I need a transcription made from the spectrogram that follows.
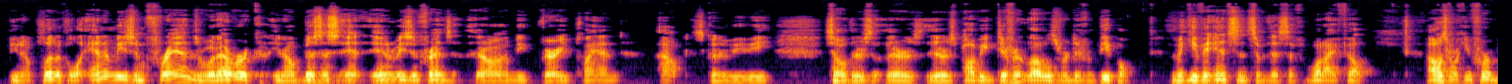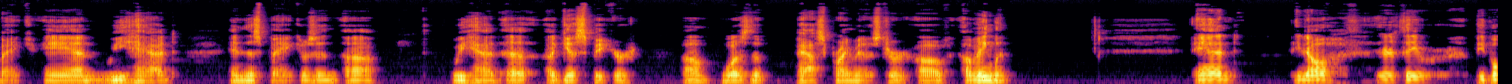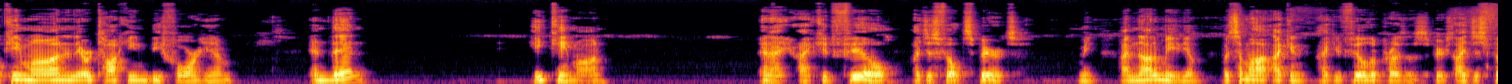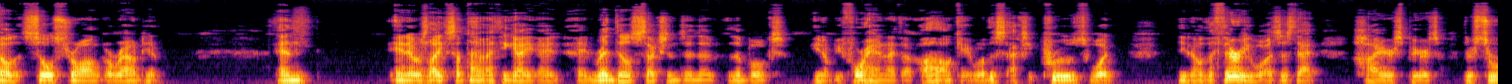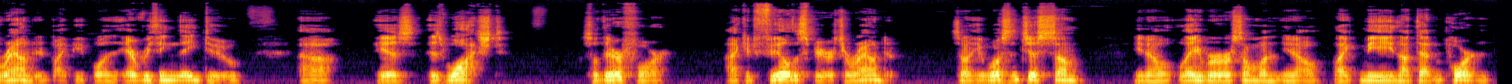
you know, political enemies and friends or whatever, you know, business en- enemies and friends, they're all going to be very planned out. It's going to be, so there's, there's, there's probably different levels for different people. Let me give you an instance of this, of what I felt. I was working for a bank, and we had in this bank it was in uh, we had a, a guest speaker um, was the past prime minister of of England, and you know there, they people came on and they were talking before him, and then he came on, and I I could feel I just felt spirits. I mean I'm not a medium but somehow I can I can feel the presence of spirits. I just felt it so strong around him, and and it was like sometimes I think I I had read those sections in the the books you know beforehand. I thought, oh, okay, well this actually proves what you know the theory was is that higher spirits they're surrounded by people and everything they do uh, is is watched. So therefore, I could feel the spirits around him. So he wasn't just some, you know, laborer or someone, you know, like me, not that important.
